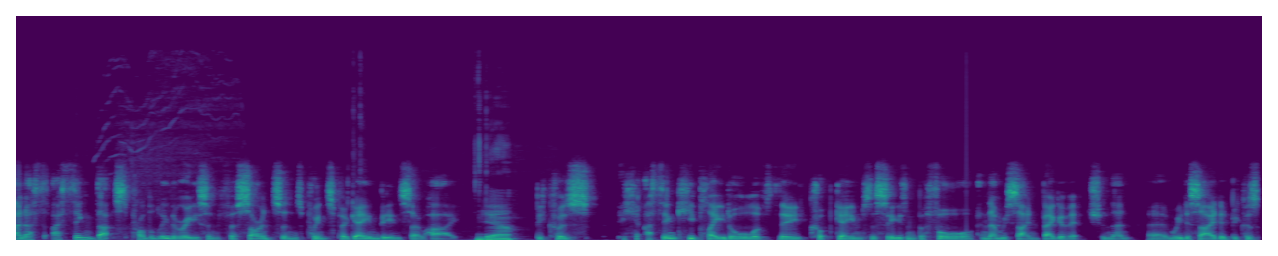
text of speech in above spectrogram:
And I, th- I think that's probably the reason for Sorensen's points per game being so high. Yeah. Because I think he played all of the cup games the season before, and then we signed Begovic, and then uh, we decided because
